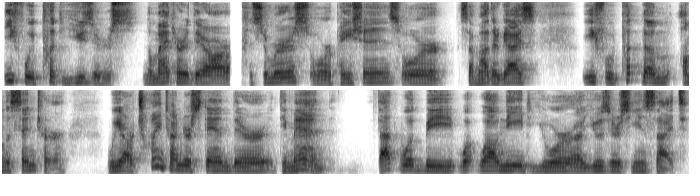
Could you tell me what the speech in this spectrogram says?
If we put users, no matter they are consumers or patients or some other guys, if we put them on the center, we are trying to understand their demand. That would be what will need your uh, users' insight.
